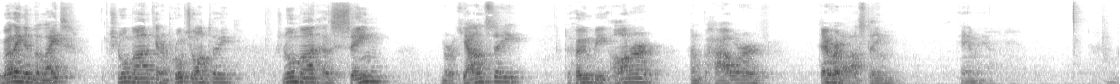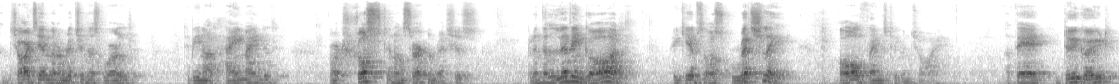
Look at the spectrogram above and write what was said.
dwelling in the light, which no man can approach unto, which no man has seen, nor can see, to whom be honour and power everlasting. Amen. And charge them that are rich in this world to be not high minded, nor trust in uncertain riches, but in the living God who gives us richly all things to enjoy. That they do good,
